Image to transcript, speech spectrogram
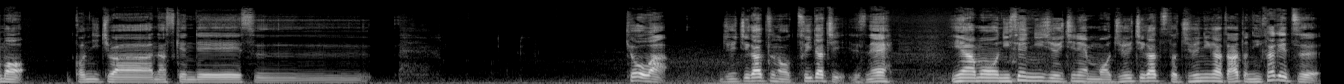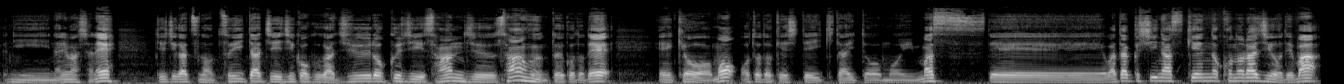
うも、こんにちは、ナスケンです。今日は11月の1日ですね。いや、もう2021年も11月と12月、あと2ヶ月になりましたね。11月の1日、時刻が16時33分ということで、えー今日もお届けしていきたいと思います。で、私、ナスケンのこのラジオでは、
